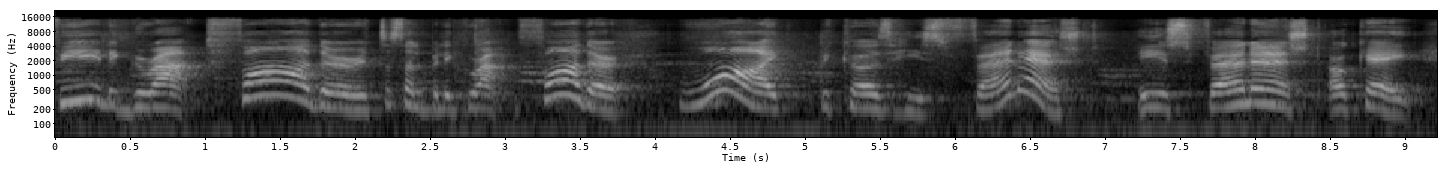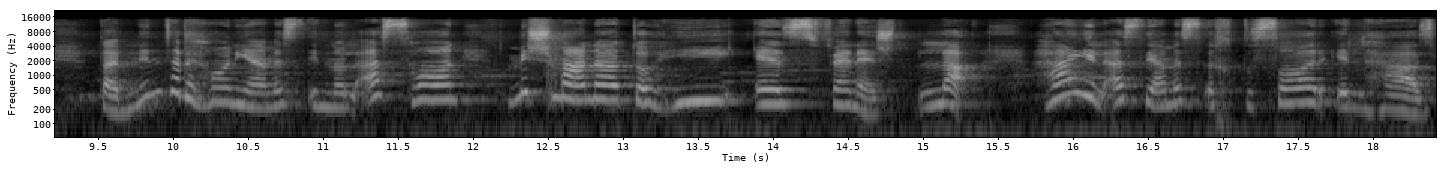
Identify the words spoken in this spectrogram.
في الجراندفاذر اتصل بالجراندفاذر why? Because he's finished. He's finished. Okay. طيب ننتبه هون يا مس إنه الأس هون مش معناته he is finished. لا. هاي الأس يا مس اختصار الهاز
